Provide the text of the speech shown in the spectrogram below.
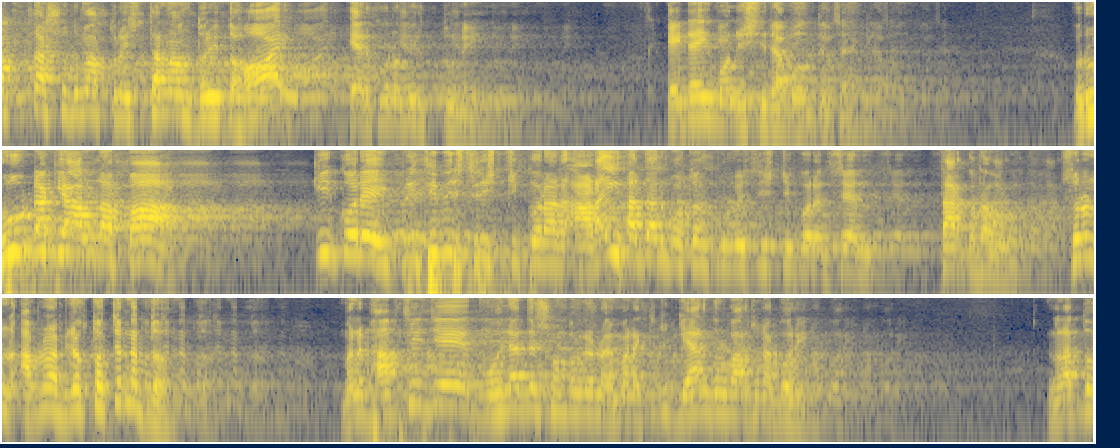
আত্মা শুধুমাত্র স্থানান্তরিত হয়, এর কোনো মৃত্যু নেই। এটাই মনীষীরা বলতে চাই রুহটাকে আল্লাহ পাক কি করে এই পৃথিবীর সৃষ্টি করার আড়াই হাজার বছর পূর্বে সৃষ্টি করেছেন, তার কথা বলো। শুনুন, আপনারা বিরক্ত হচ্ছেন না তো? মানে ভাবছি যে মহিলাদের সম্পর্কে নয় মানে কিছু জ্ঞান করবো আলোচনা করি না তো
